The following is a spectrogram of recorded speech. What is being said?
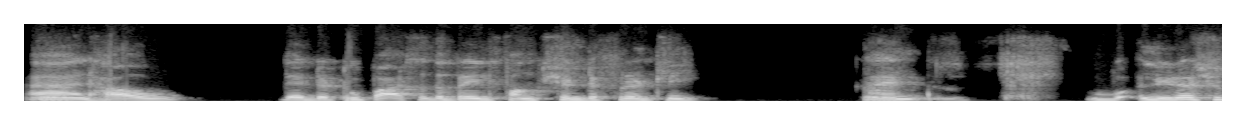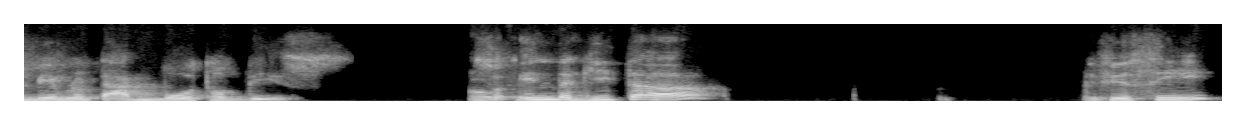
Yeah, and how the, the two parts of the brain function differently correct. and leaders should be able to tap both of these so Okay. in the gita if you see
